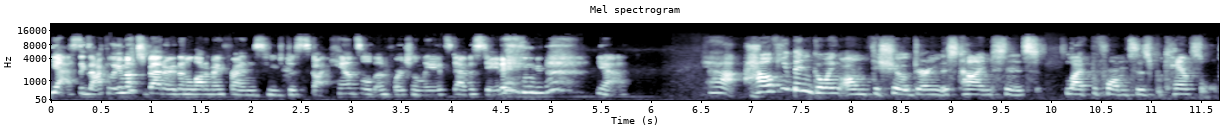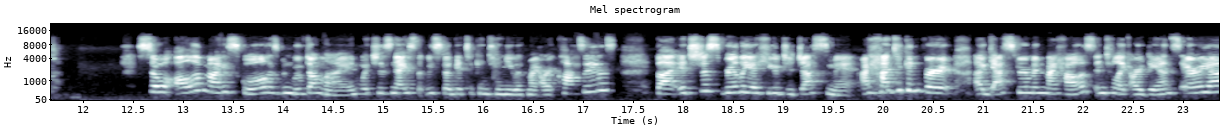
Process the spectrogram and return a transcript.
Yes, exactly. Much better than a lot of my friends who just got canceled. Unfortunately, it's devastating. yeah. Yeah. How have you been going on with the show during this time since live performances were canceled? So all of my school has been moved online, which is nice that we still get to continue with my art classes, but it's just really a huge adjustment. I had to convert a guest room in my house into like our dance area,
